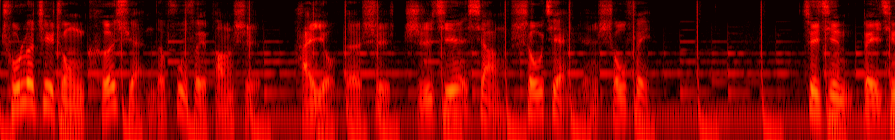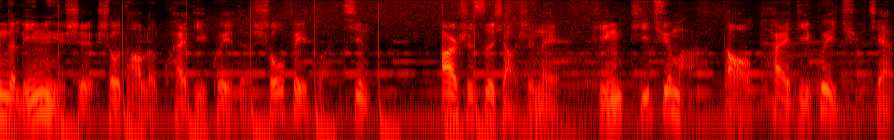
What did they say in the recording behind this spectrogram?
除了这种可选的付费方式，还有的是直接向收件人收费。最近，北京的林女士收到了快递柜的收费短信，二十四小时内凭提取码到快递柜取件，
